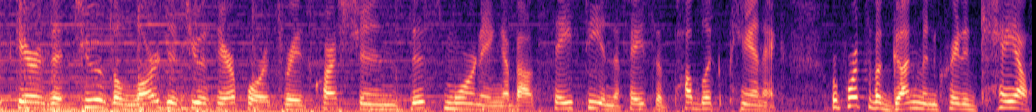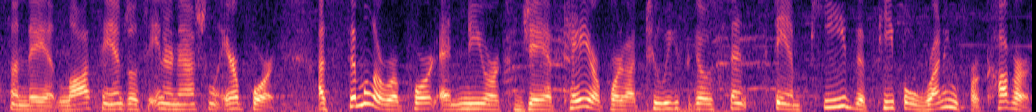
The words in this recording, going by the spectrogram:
scares at two of the largest U.S. airports raise questions this morning about safety in the face of public panic. Reports of a gunman created chaos Sunday at Los Angeles International Airport. A similar report at New York's JFK Airport about two weeks ago sent stampedes of people running for cover.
